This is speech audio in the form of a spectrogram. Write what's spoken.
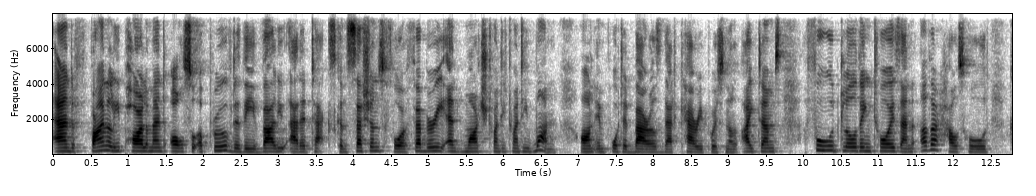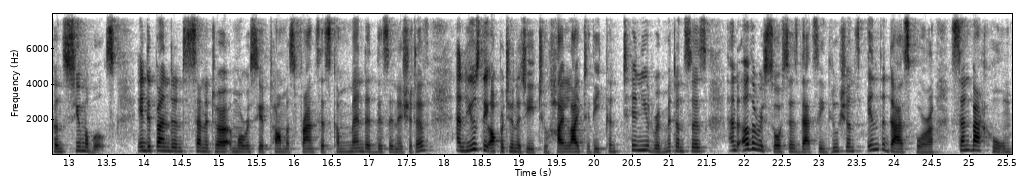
And finally, Parliament also approved the value added tax concessions for February and March 2021 on imported barrels that carry personal items, food, clothing, toys, and other household consumables. Independent Senator Mauricio Thomas Francis commended this initiative and used the opportunity to highlight the continued remittances and other resources that St. Lucians in the diaspora send back home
